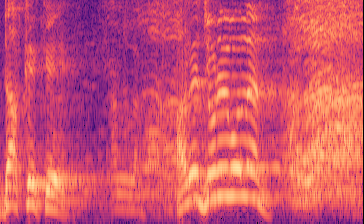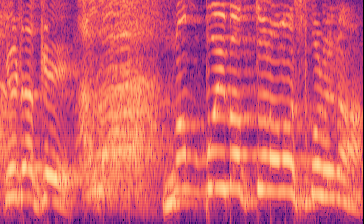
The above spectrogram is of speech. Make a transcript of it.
ডাকে কে? আরে জোরে বলেন। কে ডাকে? নব্বই ভক্ত নামাজ পড়ে না।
